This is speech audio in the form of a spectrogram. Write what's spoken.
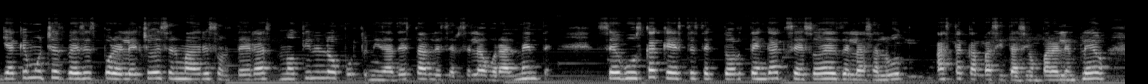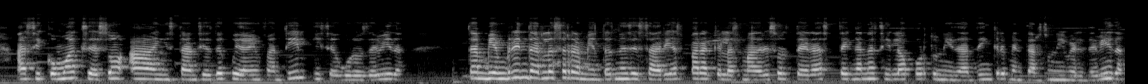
ya que muchas veces por el hecho de ser madres solteras no tienen la oportunidad de establecerse laboralmente. Se busca que este sector tenga acceso desde la salud hasta capacitación para el empleo, así como acceso a instancias de cuidado infantil y seguros de vida. También brindar las herramientas necesarias para que las madres solteras tengan así la oportunidad de incrementar su nivel de vida.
